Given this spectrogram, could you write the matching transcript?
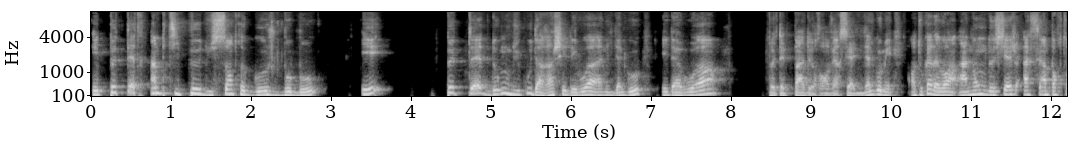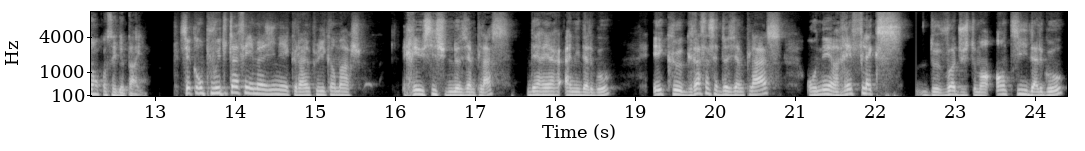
et peut-être un petit peu du centre gauche bobo et peut-être donc du coup d'arracher des voix à Anne Hidalgo et d'avoir peut-être pas de renverser Anne Hidalgo, mais en tout cas d'avoir un nombre de sièges assez important au Conseil de Paris. C'est qu'on pouvait tout à fait imaginer que la République en marche réussisse une deuxième place derrière Anne Hidalgo et que grâce à cette deuxième place, on ait un réflexe de vote justement anti-Hidalgo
